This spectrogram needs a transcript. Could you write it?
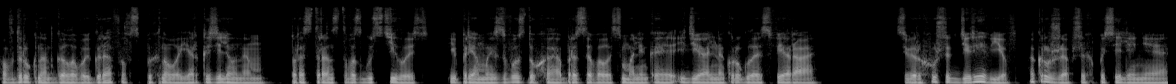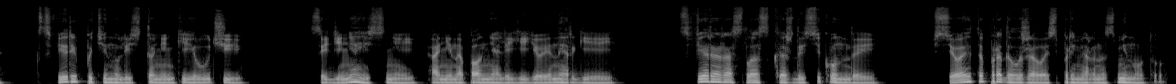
Вдруг над головой графа вспыхнуло ярко-зеленым. Пространство сгустилось, и прямо из воздуха образовалась маленькая идеально круглая сфера. С верхушек деревьев, окружавших поселение, к сфере потянулись тоненькие лучи, Соединяясь с ней, они наполняли ее энергией. Сфера росла с каждой секундой. Все это продолжалось примерно с минуту.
